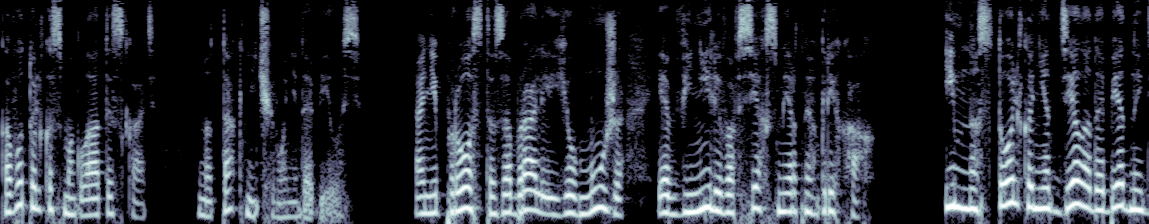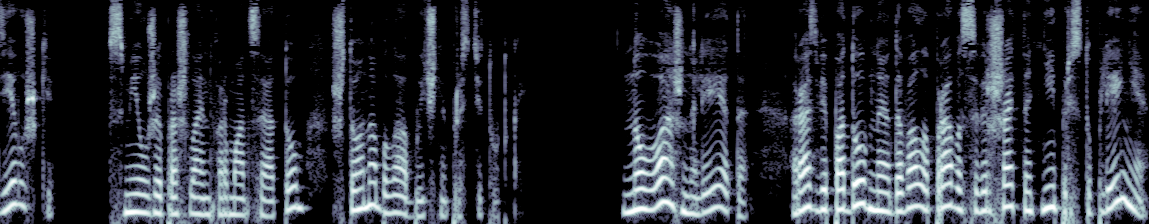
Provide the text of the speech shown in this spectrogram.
кого только смогла отыскать, но так ничего не добилась. Они просто забрали ее мужа и обвинили во всех смертных грехах. Им настолько нет дела до бедной девушки. В СМИ уже прошла информация о том, что она была обычной проституткой. Но важно ли это? Разве подобное давало право совершать над ней преступление?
